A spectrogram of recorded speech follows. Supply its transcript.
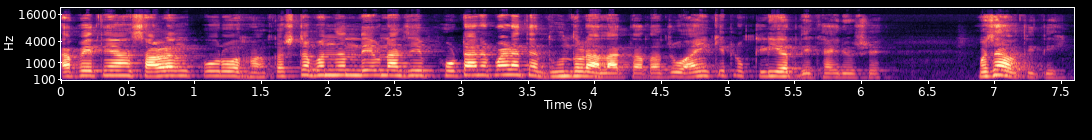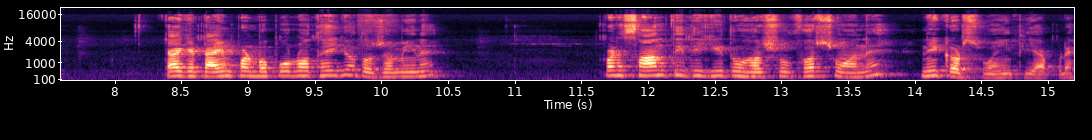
આપણે ત્યાં સાળંગપુર કષ્ટભંજન દેવના જે ફોટાને પાડ્યા ત્યાં ધૂંધળા લાગતા હતા. જો, અહીં કેટલું ક્લિયર દેખાઈ રહ્યું છે. મજા આવતી હતી. કારણ કે ટાઈમ પણ બપોરનો થઈ ગયો તો જમીને. પણ શાંતિથી કીધું હરશું ફરશું અને નીકળશું અહીંથી આપણે.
